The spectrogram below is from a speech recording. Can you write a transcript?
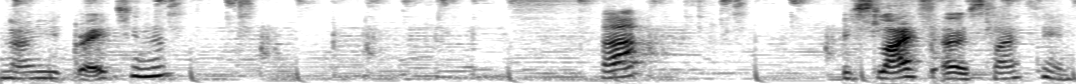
now you're grating them? Huh? You slice, oh, slicing.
